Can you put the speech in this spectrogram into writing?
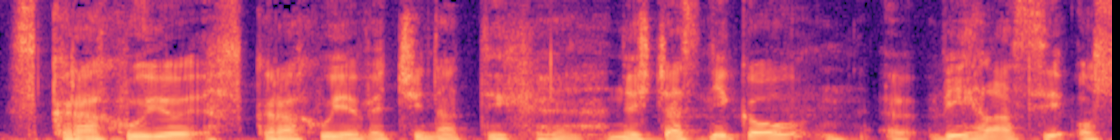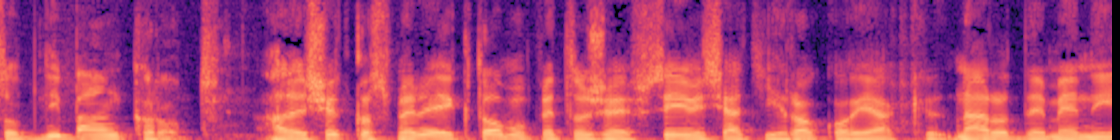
skrachuje, skrachuje väčšina tých e, nešťastníkov, vyhlási osobný bankrot. Ale všetko smeruje k tomu, pretože v 70 rokoch, jak národné meny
